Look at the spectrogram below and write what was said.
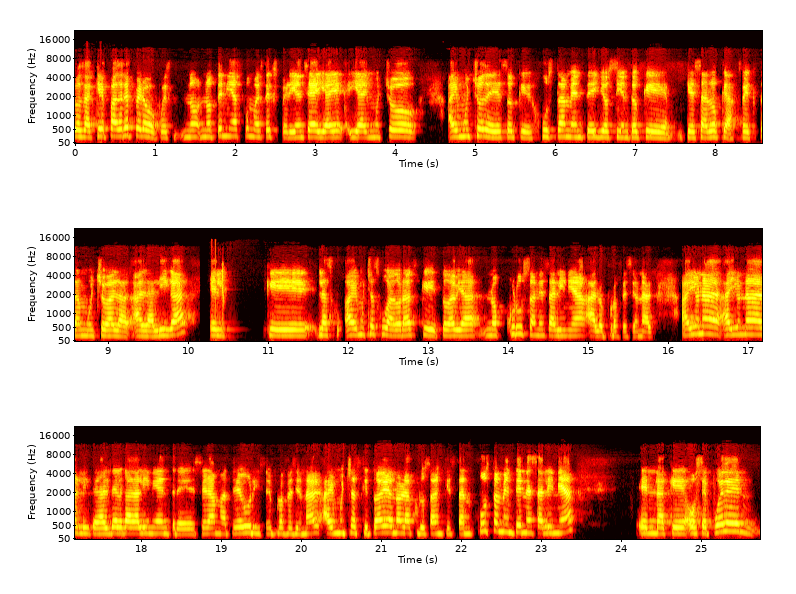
o sea, qué padre, pero pues no, no tenías como esta experiencia y hay, y hay mucho, hay mucho de eso que justamente yo siento que, que es algo que afecta mucho a la, a la liga, el que las, hay muchas jugadoras que todavía no cruzan esa línea a lo profesional. Hay una, hay una literal delgada línea entre ser amateur y ser profesional. Hay muchas que todavía no la cruzan, que están justamente en esa línea en la que o se pueden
